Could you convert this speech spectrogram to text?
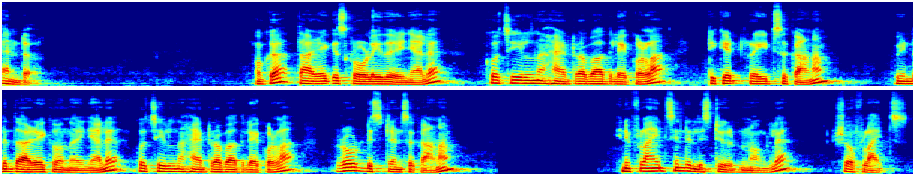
എന്റർ നമുക്ക് താഴേക്ക് സ്ക്രോൾ ചെയ്ത് കഴിഞ്ഞാൽ കൊച്ചിയിൽ നിന്ന് ഹൈദരാബാദിലേക്കുള്ള ടിക്കറ്റ് റേറ്റ്സ് കാണാം. വീണ്ടും താഴേക്ക് വന്നു കഴിഞ്ഞാൽ കൊച്ചിയിൽ നിന്ന് ഹൈദരാബാദിലേക്കുള്ള റോഡ് ഡിസ്റ്റൻസ് കാണാം. ഇനി ഫ്ലൈറ്റ്സിന്റെ ലിസ്റ്റ് കിട്ടണമെങ്കിൽ ഷോ ഫ്ലൈറ്റ്സ്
